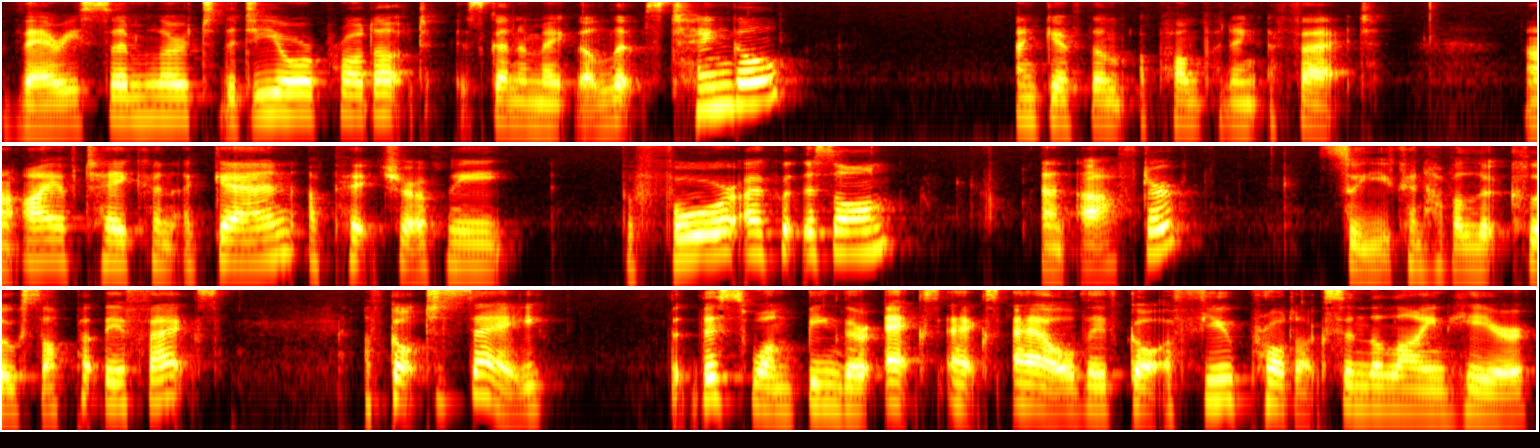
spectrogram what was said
very similar to the Dior product. It's going to make the lips tingle and give them a plumpening effect. Now I have taken again a picture of me before I put this on and after so you can have a look close up at the effects. I've got to say that this one being their XXL, they've got a few products in the line here.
